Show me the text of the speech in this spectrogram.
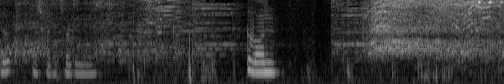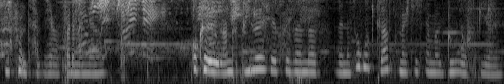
Los, ich war das wollte ich nicht. Gewonnen. Hat sich aber Spider-Man genannt. Okay, dann spiele ich jetzt, wenn das, wenn es so gut klappt, möchte ich einmal Duo spielen.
